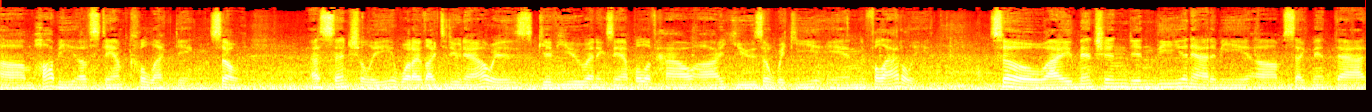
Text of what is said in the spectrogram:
um, hobby of stamp collecting. So, essentially, what I'd like to do now is give you an example of how I use a wiki in Philately. So, I mentioned in the anatomy um, segment that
